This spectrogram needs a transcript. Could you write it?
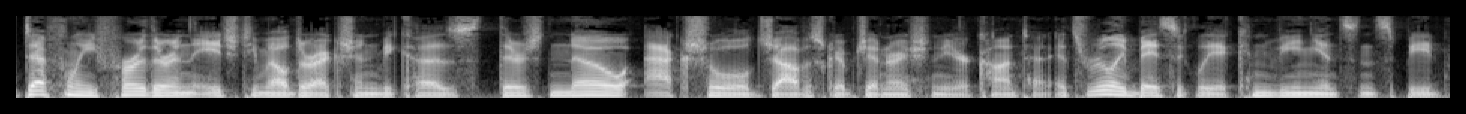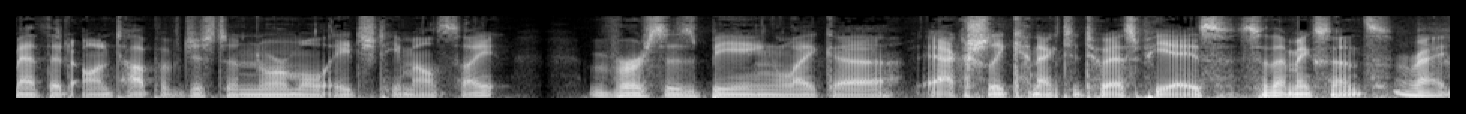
definitely further in the HTML direction because there's no actual JavaScript generation of your content. It's really basically a convenience and speed method on top of just a normal HTML site versus being like a actually connected to SPAs. So that makes sense. Right.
